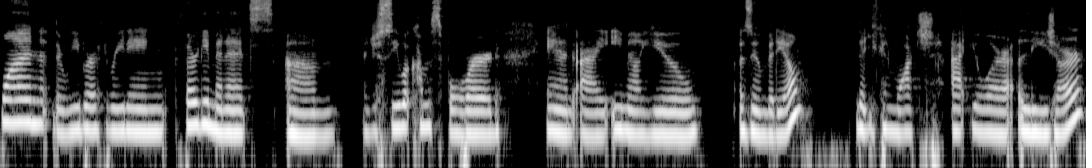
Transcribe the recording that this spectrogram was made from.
One, the rebirth reading, 30 minutes. Um, I just see what comes forward and I email you a Zoom video that you can watch at your leisure.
